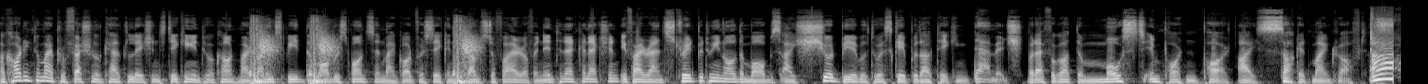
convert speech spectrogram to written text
According to my professional calculations taking into account my running speed, the mob response, and my godforsaken dumpster fire of an internet connection, if I ran straight between all the mobs, I should be able to escape without taking damage. But I forgot the most important part. I suck at Minecraft. Ah!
